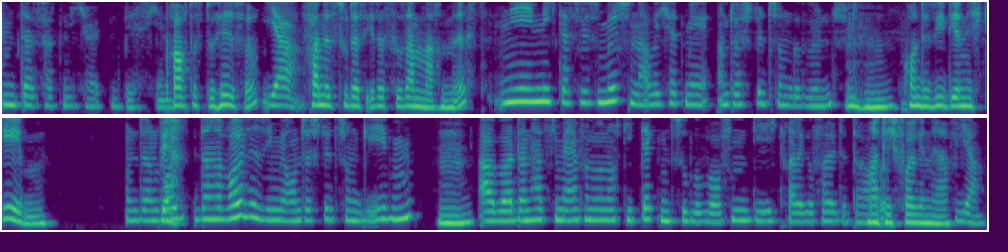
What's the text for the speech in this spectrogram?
Und das hat mich halt ein bisschen. Brauchtest du Hilfe? ja. Fandest du, dass ihr das zusammen machen müsst? Nee, nicht, dass wir es müssen, aber ich hätte mir Unterstützung gewünscht. Mhm. Konnte sie dir nicht geben? Und dann, wollt, dann wollte sie mir Unterstützung geben, Mhm. aber dann hat sie mir einfach nur noch die Decken zugeworfen, die ich gerade gefaltet habe. Hat dich voll genervt. Ja,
